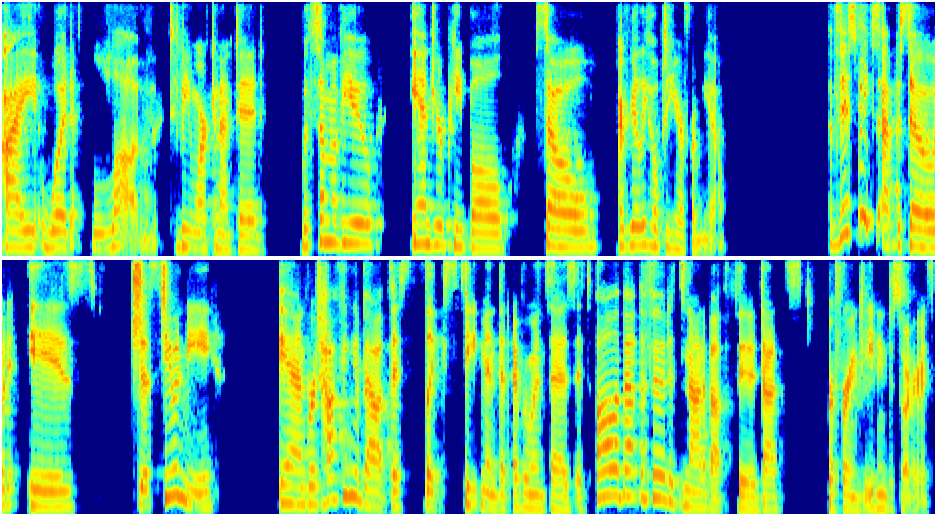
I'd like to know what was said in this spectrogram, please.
I would love to be more connected with some of you and your people. So I really hope to hear from you. This week's episode is just you and me and we're talking about this like statement that everyone says it's all about the food. It's not about the food. That's referring to eating disorders.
